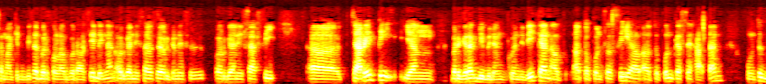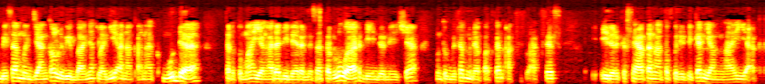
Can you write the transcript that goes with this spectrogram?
semakin bisa berkolaborasi dengan organisasi-organisasi organisasi uh, charity yang bergerak di bidang pendidikan ataupun sosial ataupun kesehatan untuk bisa menjangkau lebih banyak lagi anak-anak muda terutama yang ada di daerah-daerah terluar di Indonesia untuk bisa mendapatkan akses-akses either kesehatan atau pendidikan yang layak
